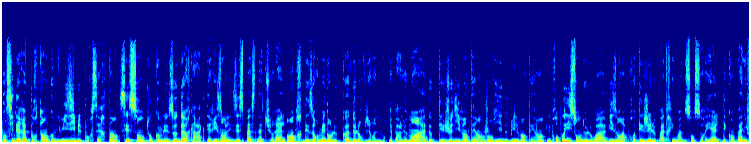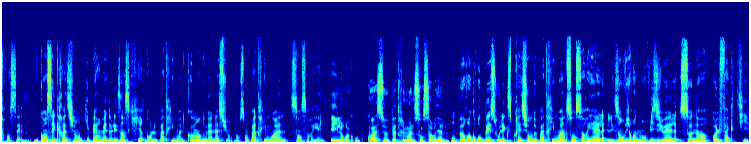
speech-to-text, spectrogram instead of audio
Considérés pourtant comme nuisibles pour certains, ces sons, tout comme les odeurs caractérisant les espaces naturels, entrent désormais dans le Code de l'environnement. Le Parlement a adopté jeudi 21 janvier 2021 une proposition de loi visant à protéger le patrimoine sensoriel des campagnes françaises. Une consécration qui permet de les inscrire dans le patrimoine commun de la nation, dans son patrimoine sensoriel. Et il regroupe quoi ce patrimoine sensoriel? On peut regrouper sous l'expression de patrimoine sensoriel les environnements visuels, sonores, olfactifs,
